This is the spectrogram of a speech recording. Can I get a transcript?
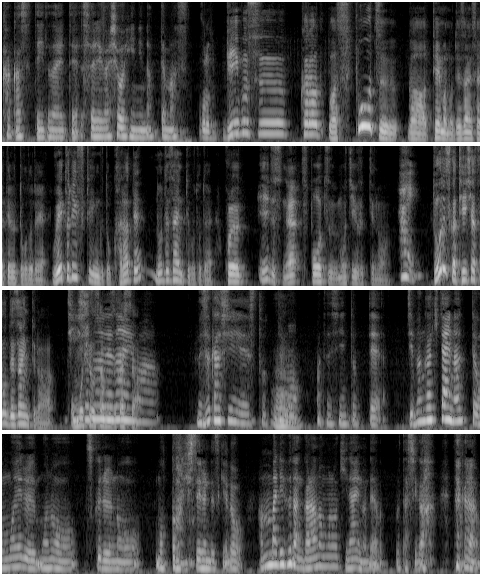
書かせていただいて、それが商品になってます。このビームスからはスポーツがテーマのデザインされてるってことでウェイトリフティングと空手のデザインってことでこれいいですね。スポーツモチーフっていうのは。はい、どうですか？T シャツのデザインっていうのは面シャツ白さ。難のデザイしさンは難しいです、とっても。私にとって。自分が着たいなって思えるものを作るのをモットーにしてるんですけど、あんまり普段柄のものを着ないので、私が。だから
